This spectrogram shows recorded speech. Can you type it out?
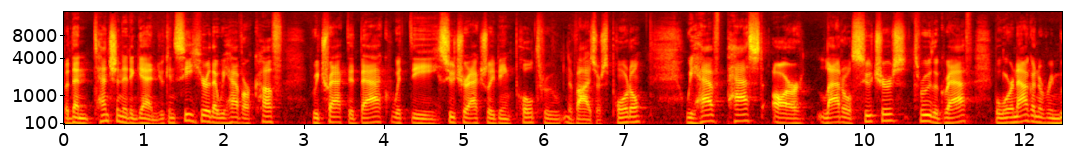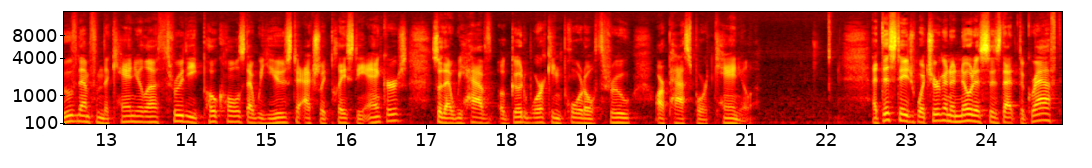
but then tension it again. You can see here that we have our cuff retracted back with the suture actually being pulled through the Neviaser's portal. We have passed our lateral sutures through the graft, but we're now going to remove them from the cannula through the poke holes that we use to actually place the anchors so that we have a good working portal through our passport cannula. At this stage, what you're going to notice is that the graft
